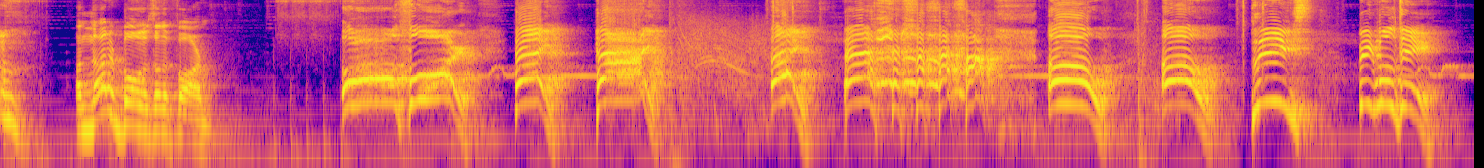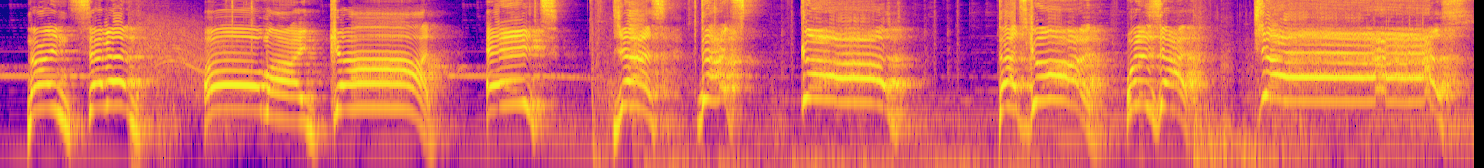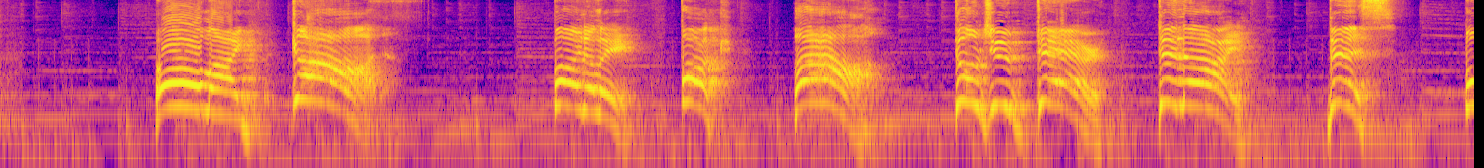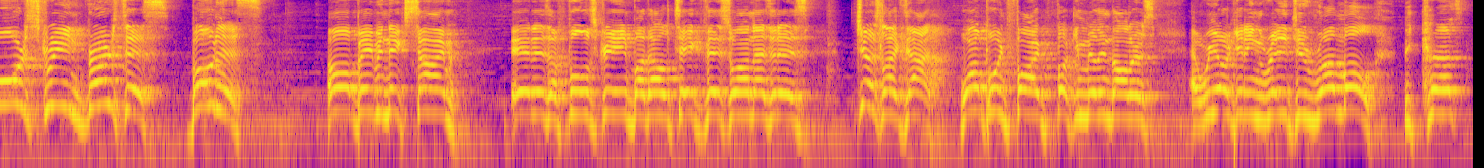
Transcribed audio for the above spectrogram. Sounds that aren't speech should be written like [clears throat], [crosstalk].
[clears throat] Another bonus on the farm. Oh, four! Hey! Hey! Hey! [laughs] oh! Oh! Please! Big multi! Nine, seven! Oh my god! Eight! Yes! That's good! That's good! My god! Finally! Fuck! Ah! Don't you dare deny this full screen versus bonus! Oh baby, next time it is a full screen, but I'll take this one as it is. Just like that. 1.5 fucking million dollars. And we are getting ready to rumble because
